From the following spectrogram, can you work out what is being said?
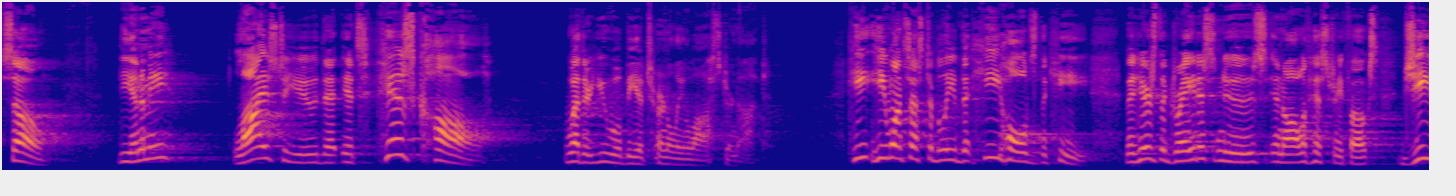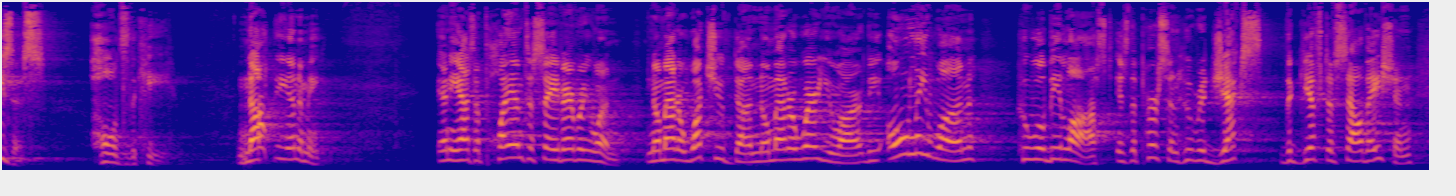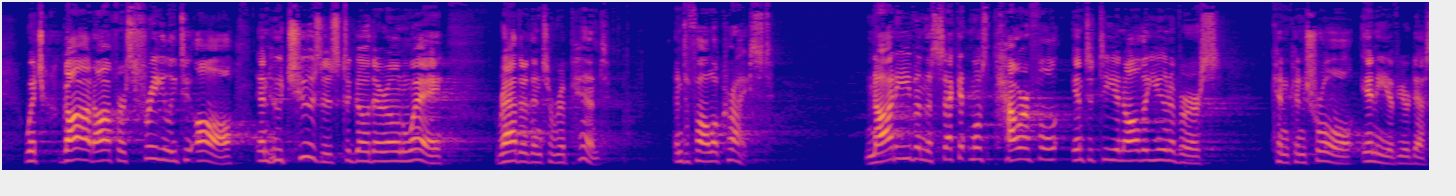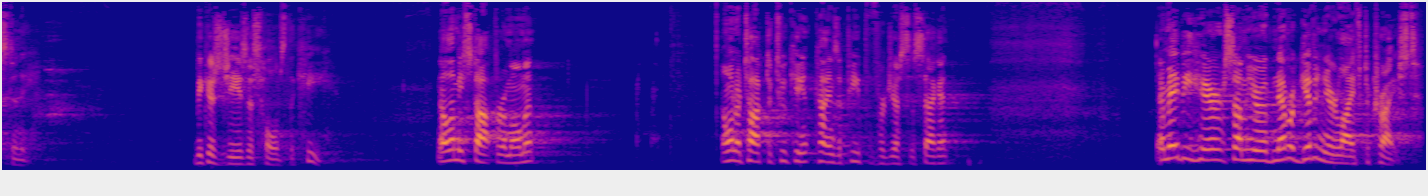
So, the enemy lies to you that it's his call whether you will be eternally lost or not. He, he wants us to believe that he holds the key. But here's the greatest news in all of history, folks Jesus holds the key, not the enemy. And he has a plan to save everyone, no matter what you've done, no matter where you are. The only one who will be lost is the person who rejects the gift of salvation which God offers freely to all, and who chooses to go their own way rather than to repent and to follow Christ. Not even the second most powerful entity in all the universe can control any of your destiny because Jesus holds the key. Now, let me stop for a moment. I want to talk to two kinds of people for just a second. There may be here some here who've never given your life to Christ.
